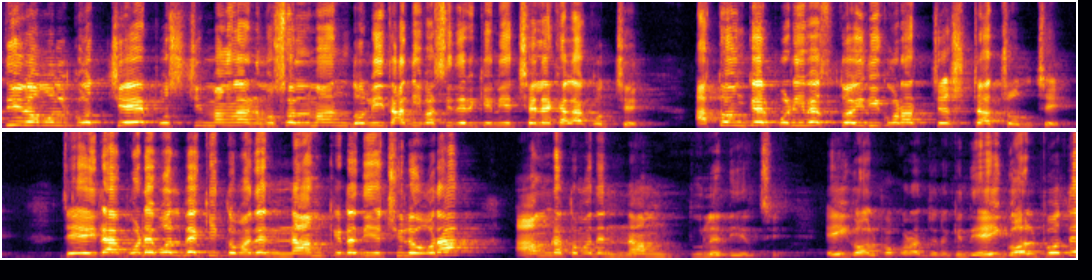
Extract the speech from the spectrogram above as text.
তৃণমূল করছে, পশ্চিমবাংলার মুসলমান দলিত আদিবাসীদেরকে নিয়ে ছেলে খেলা করছে, আতঙ্কের পরিবেশ তৈরি করার চেষ্টা চলছে। যে এটা পরে বলবে কি, তোমাদের নাম কেটে দিয়েছিল ওরা, আমরা তোমাদের নাম তুলে দিয়েছি। এই গল্প করার জন্য। কিন্তু এই গল্পতে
